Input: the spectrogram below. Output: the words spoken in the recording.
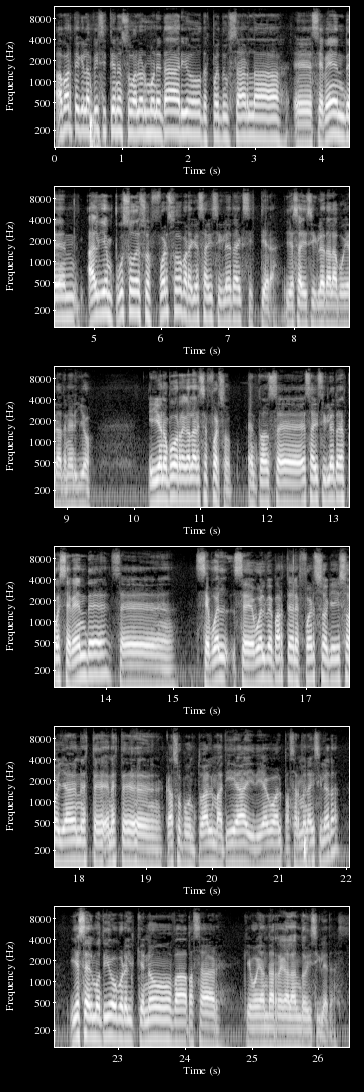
Aparte que las bicis tienen su valor monetario, después de usarlas eh, se venden. Alguien puso de su esfuerzo para que esa bicicleta existiera y esa bicicleta la pudiera tener yo. Y yo no puedo regalar ese esfuerzo. Entonces esa bicicleta después se vende, se, se, vuelve, parte del esfuerzo que hizo ya en este, en este caso puntual Matías y Diego al pasarme la bicicleta. Y ese es el motivo por el que no va a pasar que voy a andar regalando bicicletas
